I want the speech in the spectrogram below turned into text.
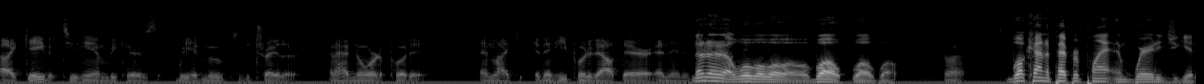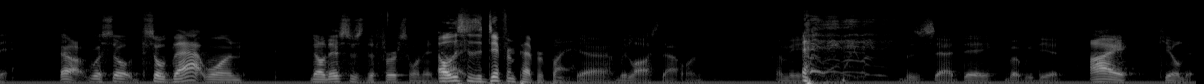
I gave it to him because we had moved to the trailer, and I had nowhere to put it, and like and then he put it out there, and then No, no, no. Whoa, whoa, whoa, whoa, whoa, whoa, whoa. Uh, What kind of pepper plant and where did you get it? yeah, well, so so that one, no, this was the first one. Oh, died. this is a different pepper plant. Yeah, we lost that one. I mean, it was a sad day, but we did. I killed it.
